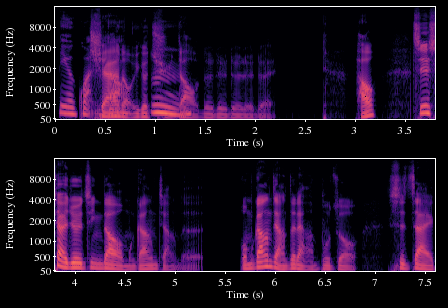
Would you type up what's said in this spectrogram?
一个管 channel 一个渠道，对对对对对。好，接下来就进到我们刚刚讲的，我们刚刚讲这两个步骤是在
